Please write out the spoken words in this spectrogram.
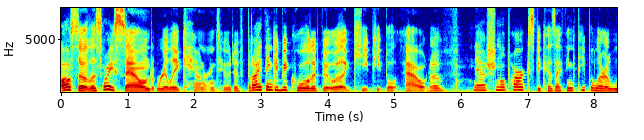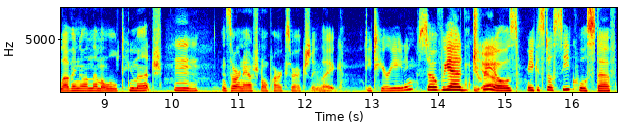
Also, this might sound really counterintuitive, but I think it'd be cool if it would like keep people out of national parks because I think people are loving on them a little too much. Mm. And so our national parks are actually like deteriorating. So if we had Yeah. trails where you could still see cool stuff,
